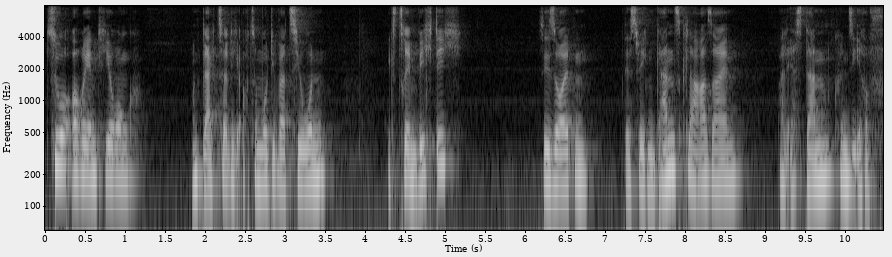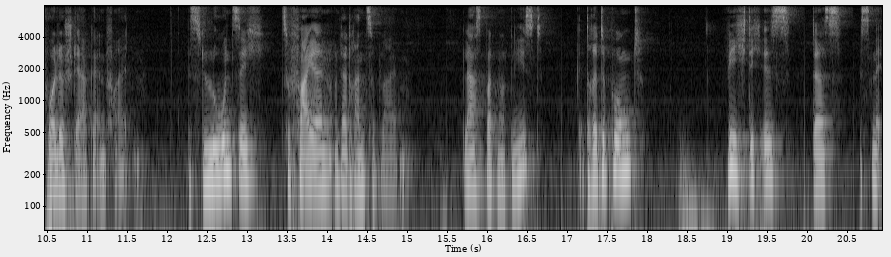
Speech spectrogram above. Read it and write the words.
zur Orientierung und gleichzeitig auch zur Motivation extrem wichtig. Sie sollten deswegen ganz klar sein, weil erst dann können sie ihre volle Stärke entfalten. Es lohnt sich zu feiern und da dran zu bleiben. Last but not least, der dritte Punkt. Wichtig ist, dass es eine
